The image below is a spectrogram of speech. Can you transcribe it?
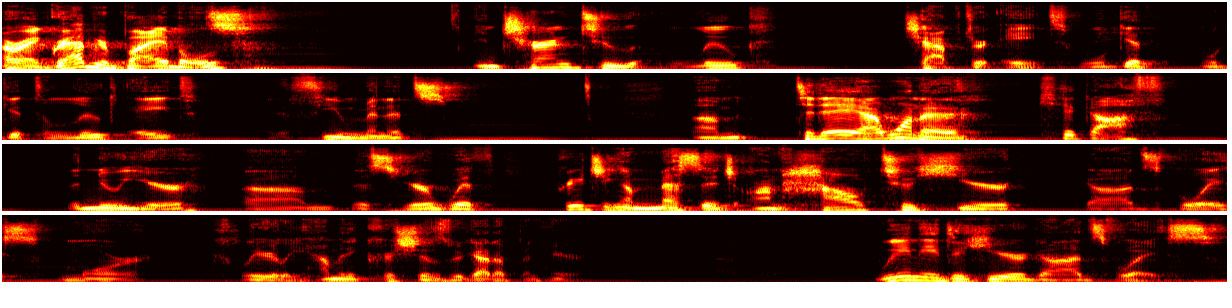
All right, grab your Bibles and turn to Luke chapter 8. We'll get, we'll get to Luke 8 in a few minutes. Um, today, I want to kick off the new year um, this year with preaching a message on how to hear God's voice more clearly. How many Christians we got up in here? We need to hear God's voice.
